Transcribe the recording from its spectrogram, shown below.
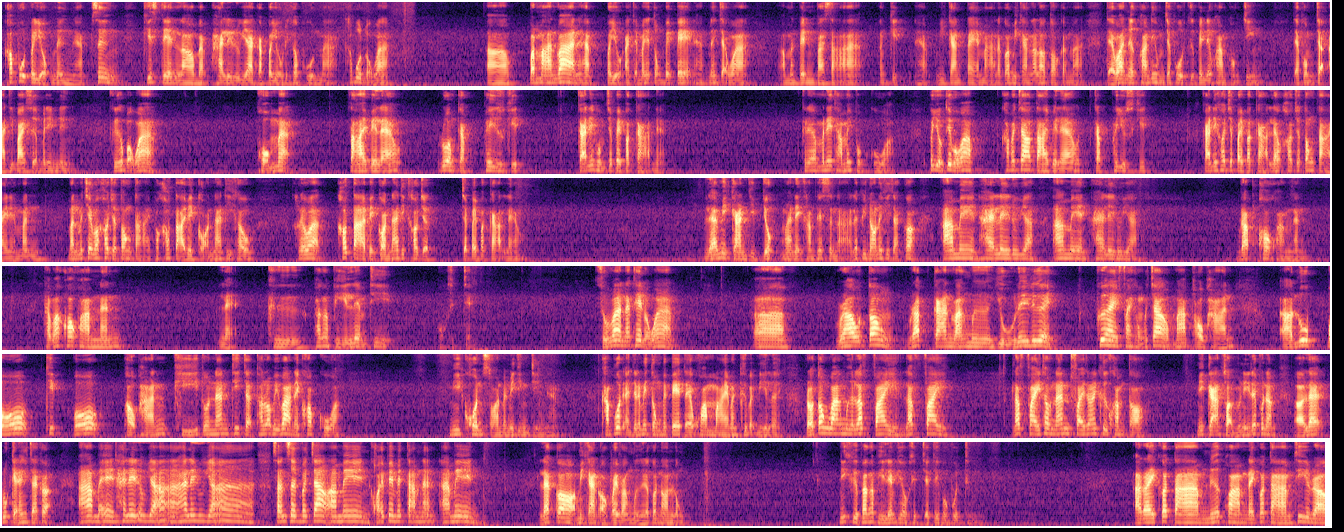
เขาพูดประโยคนึงนะครับซึ่งคริสเตียนเราแบบฮาเลลูยากับประโยคที่เขาพูดมาก เขาพูดบอกว่าประมาณว่านะครับประโยคอาจจะไม่ได้ตรงเป๊ะๆนะครับ เนื่องจากว่ามันเป็นภาษาอังกฤษนะครับมีการแปลมาแล้วก็มีการเล่าต่อกันมา แต่ว่าเนื้อความที่ผมจะพูดคือเป็นเนื้อความของจริง แต่ผมจะอธิบายเสริมไปนิดหนึ่งคือเขาบอกว่า ผมอะตายไปแล้วร่วมกับพระเยซูคริสต์การที่ผมจะไปประกาศเนี่ย เรียกว่าไม่ได้ทำให้ผมกลัว ประโยคที่บอกว่าข้าพเจ้าตายไปแล้วกับพระยซูคริสต์การที่เขาจะไปประกาศแล้วเขาจะต้องตายเนี่ยมันมันไม่ใช่ว่าเขาจะต้องตาย เพราะเขาตายไปก่อนหน้าที่เขาเขาเรียกว่าเขาตายไปก่อนหน้าที่เขาจะจะไปประกาศแล้ว แล้วมีการหยิบยกมาในคำเทศนา และพี่น้องในคริสตจักก็อาเมนฮาเลลูยาอาเมนฮาเลลูยารับข้อความนั้นถามว่าข้อความนั้นแหละ คือพระคัมภีร์เล่มที่ 67สมมติว่านักเทศบอกว่าเอ่อเราต้องรับการวางมืออยู่เรื่อยๆ เพื่อให้ไฟของพระเจ้ามาเผาผลาญรูปโป๊คลิปโป๊เผาผลาญผีตัวนั้นที่จะทะเลาะวิวาทในครอบครัว มีคนสอนแบบนี้จริงๆนะครับคำพูดอาจจะไม่ตรงเป๊ะแต่ความหมายมันคือแบบนี้เลย เราต้องวางมือรับไฟ รับไฟ รับไฟเท่านั้น ไฟเท่านั้นคือคำตอบ มีการสอนวันนี้และผู้นำและลูกแกะให้ใจก็อาเมนฮาเลลูยาฮาเลลูยาสรรเสริญพระเจ้าอาเมน ขอให้เป็นไปตามนั้น อาเมน แล้วก็มีการออกไปวางมือแล้วก็นอนลง นี่คือพระคัมภีร์เล่มที่ 67 ที่ผมพูดถึง อะไรก็ตามเนื้อความใดก็ตามที่เรา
